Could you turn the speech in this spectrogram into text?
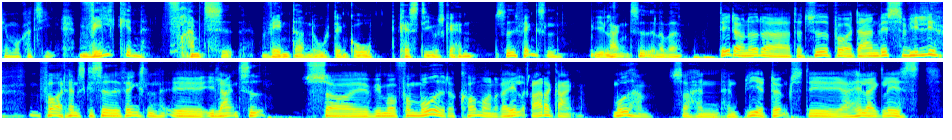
demokrati. Hvilken fremtid venter nu den gode Castillo? Skal han sidde i fængsel i lang tid, eller hvad? Det er der jo noget, der, der tyder på, at der er en vis vilje for, at han skal sidde i fængsel øh, i lang tid. Så øh, vi må formode, at der kommer en reel rettergang mod ham, så han, han bliver dømt. Det, jeg har heller ikke læst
